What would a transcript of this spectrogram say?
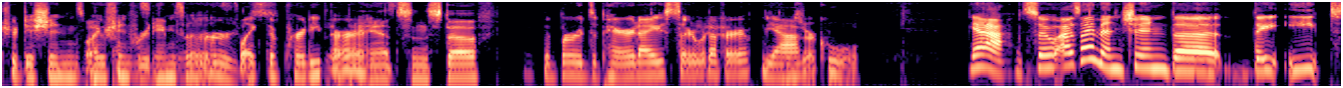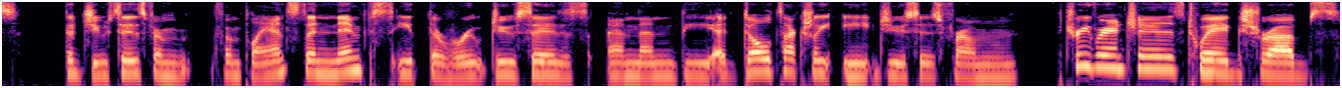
traditions, Like the pretty things of- birds, like the pretty the birds, dance and stuff. like the birds of paradise or Yeah, whatever. Yeah. Those are cool. Yeah. So as I mentioned, the they eat the juices from from plants. The nymphs eat the root juices, and then the adults actually eat juices from tree branches, twigs, shrubs,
